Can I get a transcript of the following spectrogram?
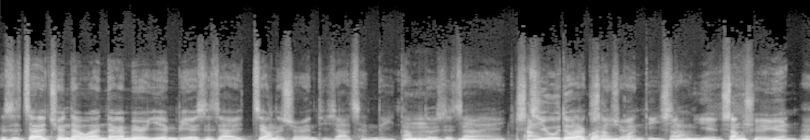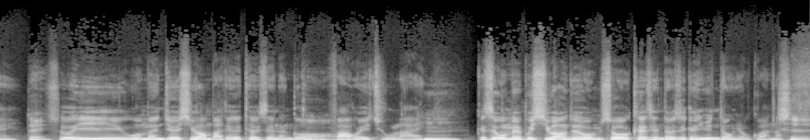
可是，在全台湾大概没有 EMBA 是在这样的学院底下成立，他们都是在几乎都在管理学院底下，商业商学院，哎，对，所以我们就希望把这个特色能够发挥出来，嗯。可是我们也不希望，就是我们所有课程都是跟运动有关的，是，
